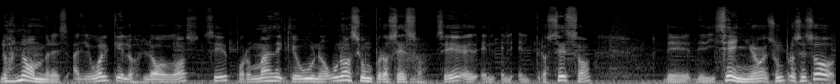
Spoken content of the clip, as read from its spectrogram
los nombres, al igual que los logos, ¿sí? por más de que uno, uno hace un proceso, ¿sí? el, proceso de, diseño es un proceso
